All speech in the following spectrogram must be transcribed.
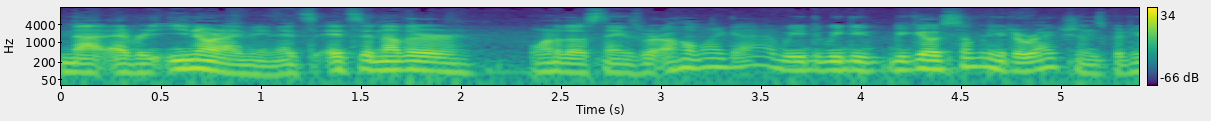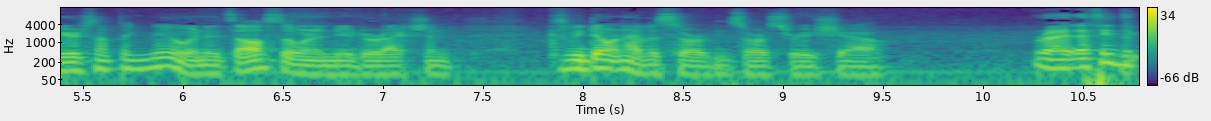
not every. You know what I mean? It's it's another one of those things where oh my god, we we do we go so many directions, but here's something new, and it's also in a new direction because we don't have a sword and sorcery show. Right. I think the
